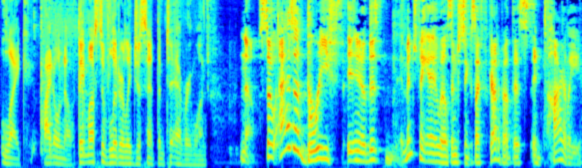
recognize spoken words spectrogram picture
like, I don't know. They must have literally just sent them to everyone. No. So as a brief, you know, this mentioning AOL is interesting because I forgot about this entirely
